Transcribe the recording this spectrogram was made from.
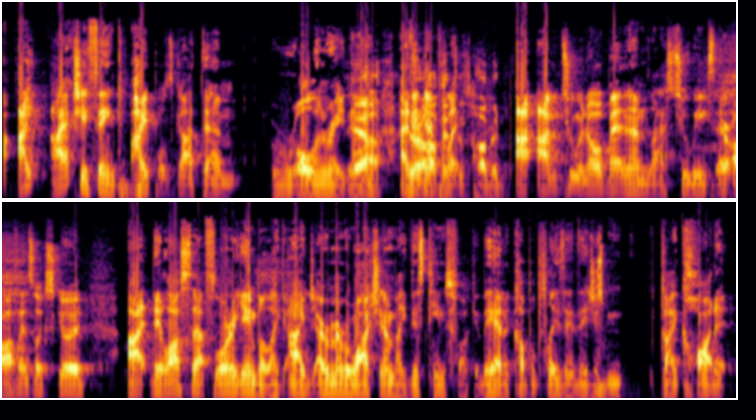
I, I actually think Heupel's got them rolling right now. Yeah, I their think they're offense play- is humming. I, I'm two and zero betting them last two weeks. Their offense looks good. I, they lost that Florida game, but like I, I remember watching. I'm like, this team's fucking. They had a couple plays that they just like caught it.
